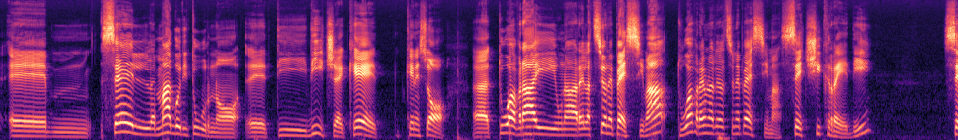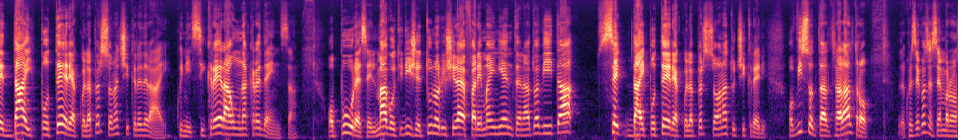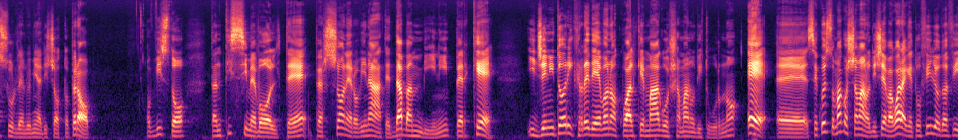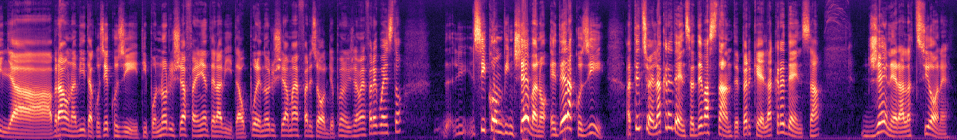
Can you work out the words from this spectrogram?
eh, se il mago di turno eh, ti dice che, che ne so, Uh, tu avrai una relazione pessima, tu avrai una relazione pessima. Se ci credi, se dai potere a quella persona, ci crederai. Quindi si creerà una credenza. Oppure se il mago ti dice tu non riuscirai a fare mai niente nella tua vita, se dai potere a quella persona, tu ci credi. Ho visto tra, tra l'altro, queste cose sembrano assurde nel 2018, però ho visto tantissime volte persone rovinate da bambini perché i genitori credevano a qualche mago sciamano di turno e eh, se questo mago sciamano diceva guarda che tuo figlio o tua figlia avrà una vita così e così, tipo non riuscirà a fare niente nella vita, oppure non riuscirà mai a fare soldi, oppure non riuscirà mai a fare questo, si convincevano ed era così. Attenzione, la credenza è devastante perché la credenza genera l'azione.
